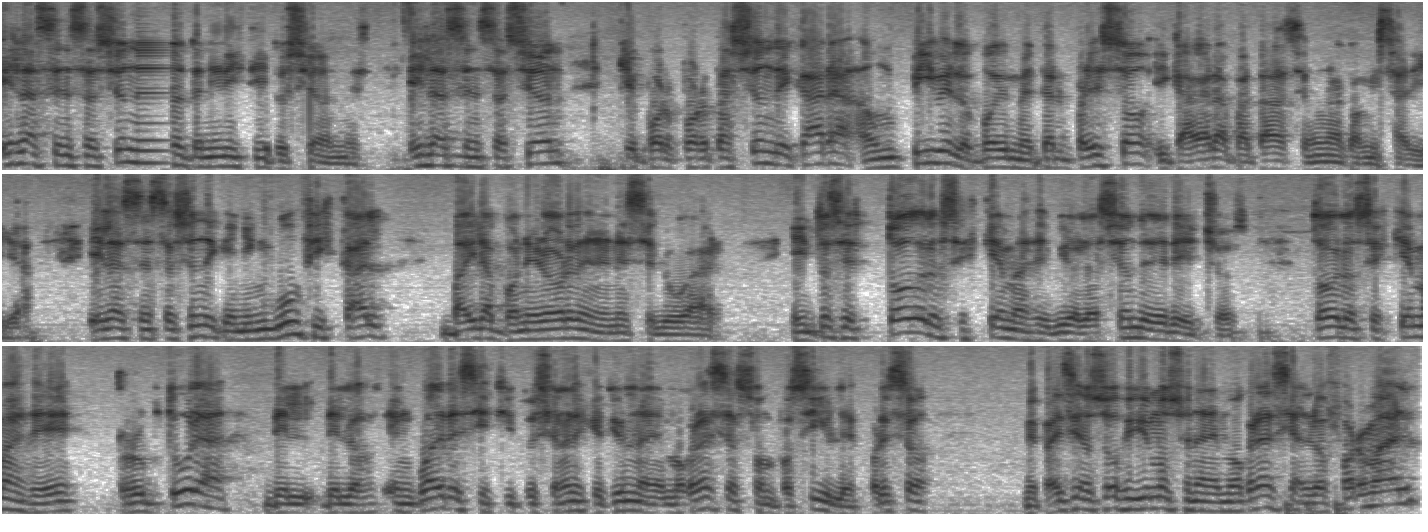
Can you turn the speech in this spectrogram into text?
es la sensación de no tener instituciones, es la sensación que por portación de cara a un pibe lo pueden meter preso y cagar a patadas en una comisaría. Es la sensación de que ningún fiscal va a ir a poner orden en ese lugar. Entonces todos los esquemas de violación de derechos, todos los esquemas de ruptura de, de los encuadres institucionales que tiene una democracia son posibles. Por eso me parece que nosotros vivimos una democracia en lo formal,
